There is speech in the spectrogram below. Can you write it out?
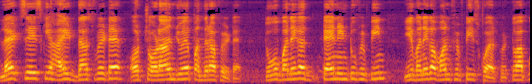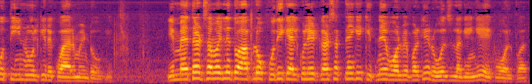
लेट से इसकी हाइट 10 फीट है और चौड़ान जो है 15 फीट है। तो वो बनेगा 10 इंटू फिफ्टीन ये बनेगा 150 स्क्वायर फीट तो आपको तीन रोल की रिक्वायरमेंट होगी। ये मेथड समझ लें तो आप लोग खुद ही कैलकुलेट कर सकते हैं कि कितने वॉलपेपर के रोल्स लगेंगे एक वॉल पर।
